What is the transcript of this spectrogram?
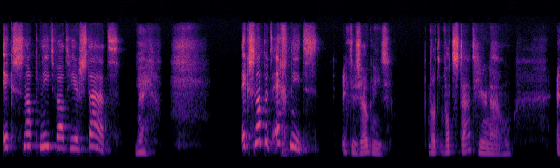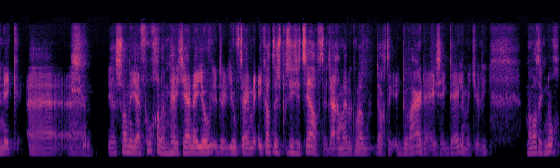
Ik snap niet wat hier staat. Nee, Ik snap het echt niet. ik dus ook niet. Wat, wat staat hier nou? En ik, eh, eh, ja, Sanne, jij vroeg al een beetje. Ja, nee, je, hoeft- helemaal, ik had dus precies hetzelfde. Daarom heb ik hem ook, dacht ik, ik bewaar deze, ik deel hem met jullie. Maar wat ik nog,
